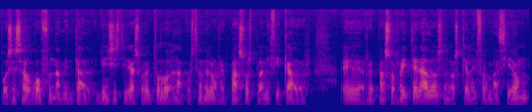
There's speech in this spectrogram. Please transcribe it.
pues es algo fundamental. Yo insistiría sobre todo en la cuestión de los repasos planificados. Eh, repasos reiterados en los que la información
